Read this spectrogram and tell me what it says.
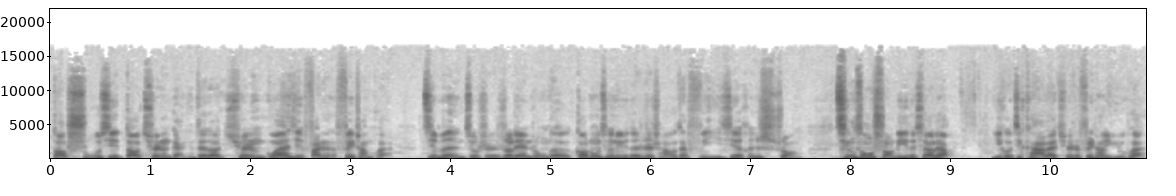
到熟悉到确认感情，再到确认关系，发展的非常快，基本就是热恋中的高中情侣的日常，再辅以一些很爽、轻松爽利的笑料，一口气看下来确实非常愉快。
